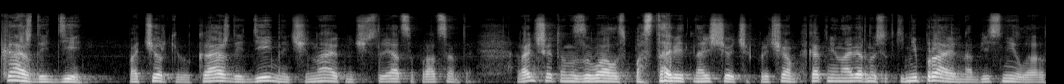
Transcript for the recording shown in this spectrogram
каждый день, подчеркиваю, каждый день начинают начисляться проценты. Раньше это называлось поставить на счетчик. Причем, как мне, наверное, все-таки неправильно объяснила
